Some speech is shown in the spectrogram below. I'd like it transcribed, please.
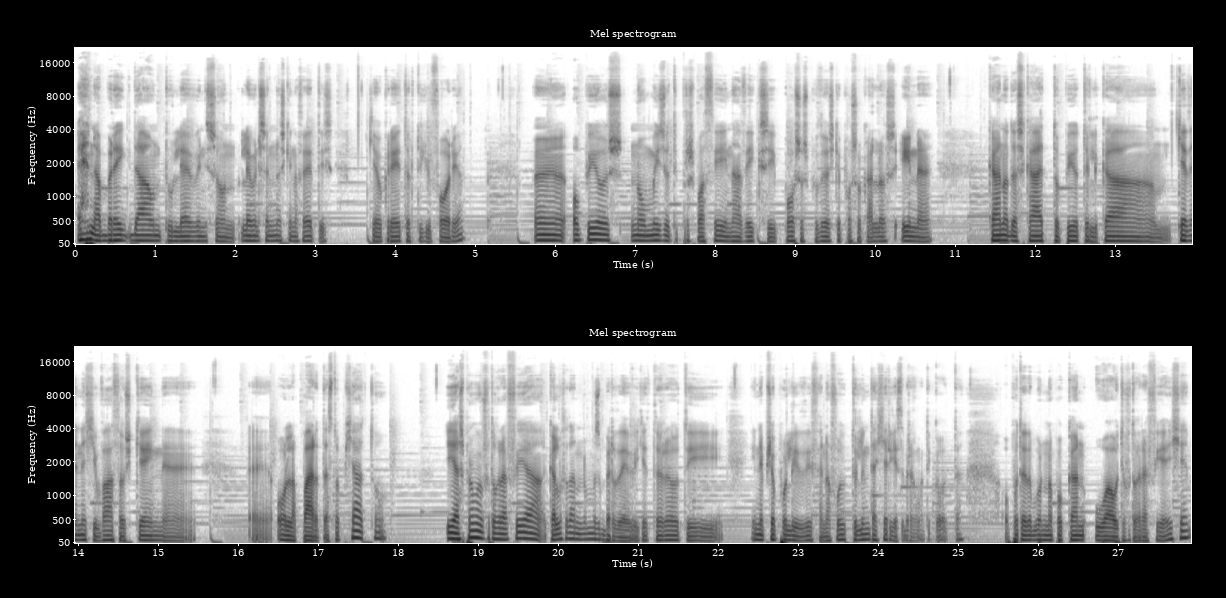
ένα breakdown του Levinson. Levinson είναι ο σκηνοθέτης και ο creator του Euphoria ε, ο οποίος νομίζω ότι προσπαθεί να δείξει πόσο σπουδαίος και πόσο καλός είναι κάνοντας κάτι το οποίο τελικά και δεν έχει βάθος και είναι ε, όλα πάρτα στο πιάτο. Η ασπρόμαυρη φωτογραφία καλό θα ήταν να μας μπερδεύει γιατί θεωρώ ότι είναι πιο πολύ δίθεν αφού του λύνει τα χέρια στην πραγματικότητα. Οπότε δεν μπορώ να πω καν wow τη φωτογραφία είχε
